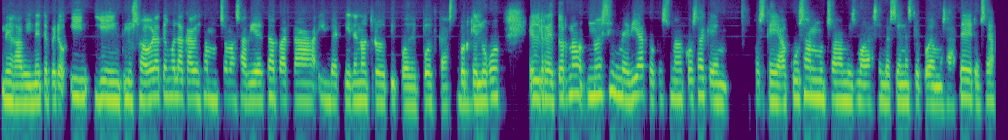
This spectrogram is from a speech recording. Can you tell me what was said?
de gabinete, pero y, incluso ahora tengo la cabeza mucho más abierta para invertir en otro tipo de podcast, porque luego el retorno no es inmediato, que es una cosa que pues que acusan mucho ahora mismo las inversiones que podemos hacer. O sea,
